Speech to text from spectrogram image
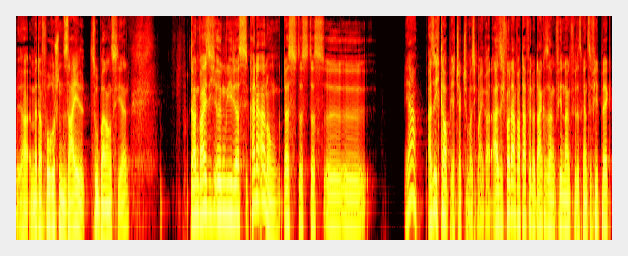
ja, metaphorischen Seil zu balancieren, dann weiß ich irgendwie, dass, keine Ahnung, dass, dass, dass äh, äh ja, also ich glaube, ihr checkt schon, was ich meine gerade. Also ich wollte einfach dafür nur Danke sagen. Vielen Dank für das ganze Feedback.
